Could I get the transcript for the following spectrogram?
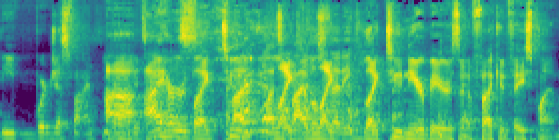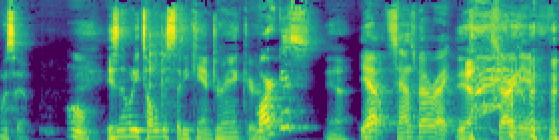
We, we're just fine. We got Uh, I heard like two, Lots like like, like two near beers and a fucking face plant was him. Isn't that what he told us that he can't drink? Or Marcus. yeah, Yep, sounds about right. Yeah. Sorry, dude.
